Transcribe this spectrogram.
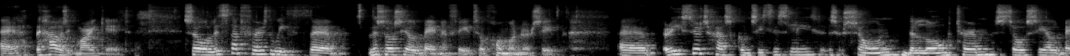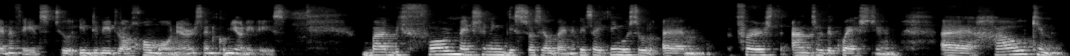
uh, the housing market? So let's start first with uh, the social benefits of homeownership. Uh, research has consistently shown the long-term social benefits to individual homeowners and communities but before mentioning these social benefits, I think we should um, first answer the question uh, how can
